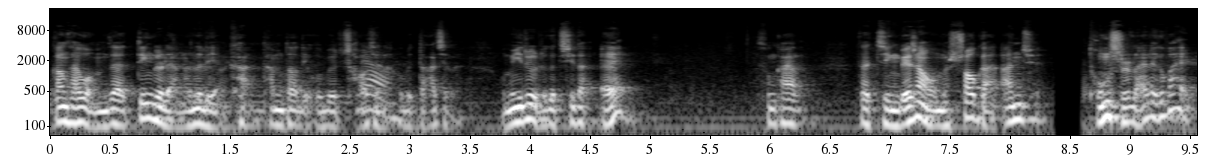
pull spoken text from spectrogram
刚才我们在盯着两个人的脸看，他们到底会不会吵起来，会不会打起来？我们一直有这个期待。哎，松开了，在景别上我们稍感安全，同时来了一个外人，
